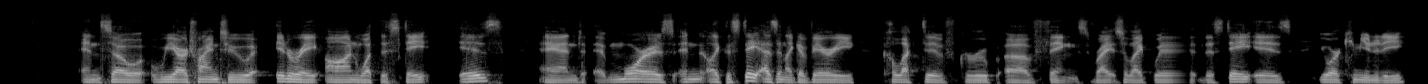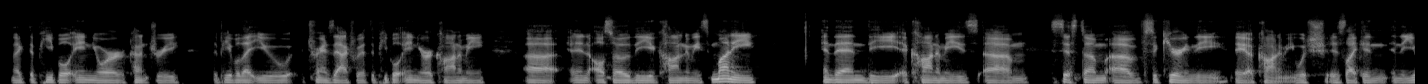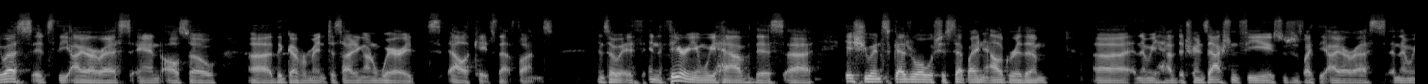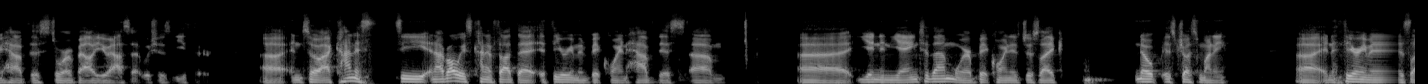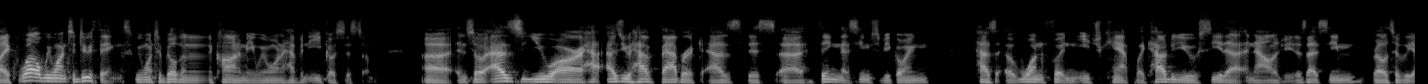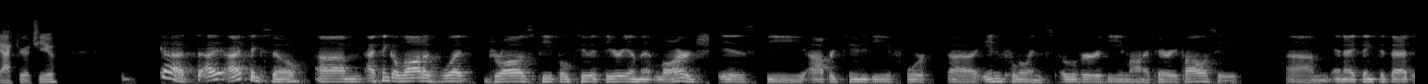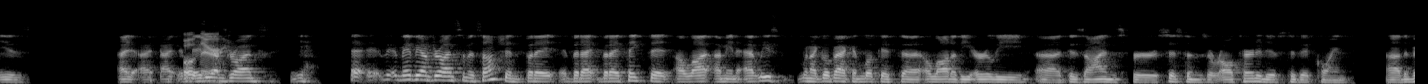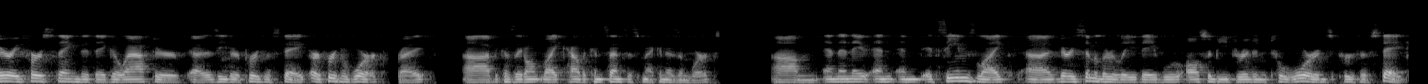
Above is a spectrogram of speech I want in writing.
And so we are trying to iterate on what the state is, and uh, more as in like the state as in like a very collective group of things, right? So like with the state is your community, like the people in your country, the people that you transact with, the people in your economy. uh, and also the economy's money, and then the economy's um, system of securing the, the, economy, which is like in, in the US, it's the IRS and also uh, the government deciding on where it allocates that funds. And so in Ethereum, we have this uh, issuance schedule, which is set by an algorithm. Uh, and then we have the transaction fees, which is like the IRS. And then we have this store of value asset, which is Ether. Uh, and so I kind of see, and I've always kind of thought that Ethereum and Bitcoin have this um, uh, yin and yang to them, where Bitcoin is just like, nope, it's just money. Uh, and Ethereum is like, well, we want to do things. We want to build an economy. We want to have an ecosystem. Uh, and so as you are, ha- as you have Fabric as this uh, thing that seems to be going, has a one foot in each camp. Like, how do you see that analogy? Does that seem relatively accurate to you? Yeah, I, I think so. Um, I think a lot of what draws people to Ethereum at large is the opportunity for uh, influence over the monetary policy. Um, and I think that that is, I, I, I oh, maybe there. I'm drawing, yeah, uh, maybe I'm drawing some assumptions, but I, but I, but I think that a lot. I mean, at least when I go back and look at uh, a lot of the early uh, designs for systems or alternatives to Bitcoin, uh, the very first thing that they go after uh, is either proof of stake or proof of work, right? Uh, because they don't like how the consensus mechanism works. Um, and then they and and it seems like very similarly they will also be driven towards proof of stake.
